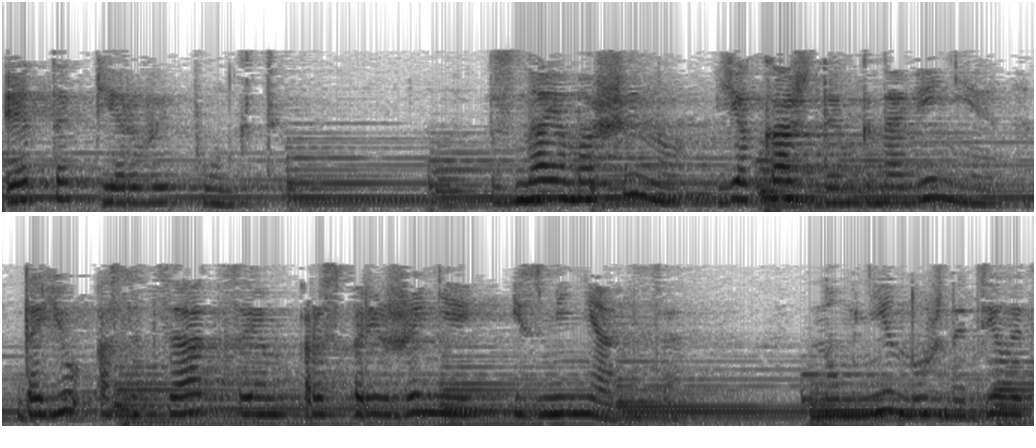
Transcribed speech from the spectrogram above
Это первый пункт. Зная машину, я каждое мгновение даю ассоциациям распоряжение изменяться, но мне нужно делать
